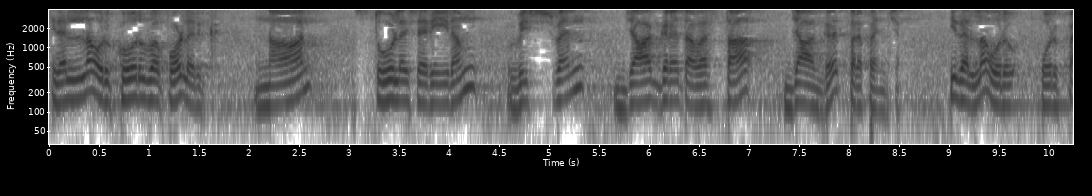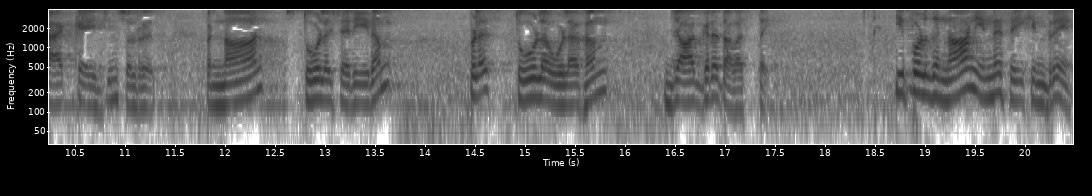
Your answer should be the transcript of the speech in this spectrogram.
இதெல்லாம் ஒரு கோர்வை போல் இருக்கு. நான் ஸ்தூல சரீரம் விஸ்வன் ஜாகிரத அவஸ்தா ஜாகிரத் பிரபஞ்சம். இதெல்லாம் ஒரு ஒரு பேக்கேஜ்னு சொல்றது. இப்போ நான் ஸ்தூல சரீரம் பிளஸ் ஸ்தூல உலகம் ஜாகிரத அவஸ்தை இப்பொழுது நான் என்ன செய்கின்றேன்?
